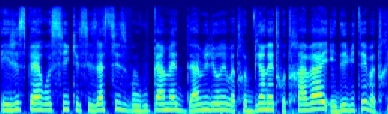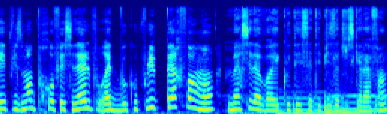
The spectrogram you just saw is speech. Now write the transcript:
et j'espère aussi que ces astuces vont vous permettre d'améliorer votre bien-être au travail et d'éviter votre épuisement professionnel pour être beaucoup plus performant. Merci d'avoir écouté cet épisode jusqu'à la fin.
